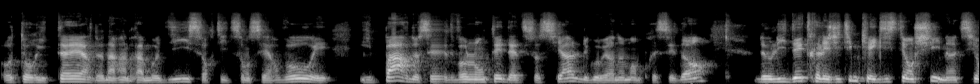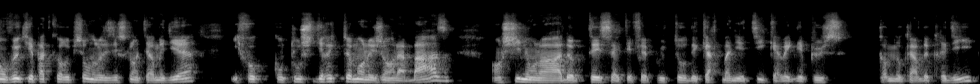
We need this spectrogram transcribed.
autoritaire de Narendra Modi sorti de son cerveau et il part de cette volonté d'aide sociale du gouvernement précédent, de l'idée très légitime qui a existé en Chine. Hein. Si on veut qu'il n'y ait pas de corruption dans les échelons intermédiaires, il faut qu'on touche directement les gens à la base. En Chine, on l'a adopté, ça a été fait plutôt des cartes magnétiques avec des puces, comme nos cartes de crédit.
